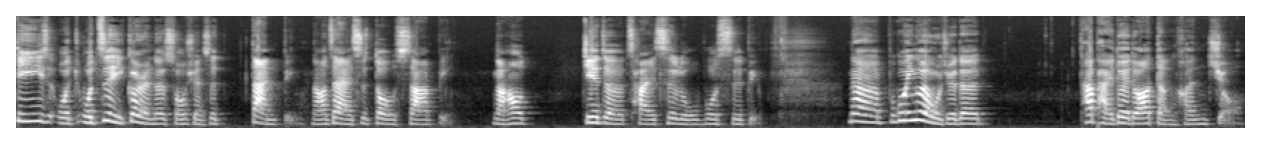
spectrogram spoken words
第一我我自己个人的首选是蛋饼，然后再来是豆沙饼，然后接着才是萝卜丝饼。那不过因为我觉得他排队都要等很久。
